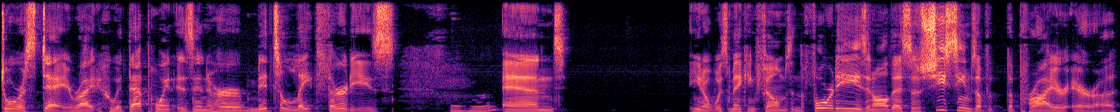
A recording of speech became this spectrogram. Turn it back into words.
Doris Day, right? Who at that point is in her mm-hmm. mid to late 30s mm-hmm. and, you know, was making films in the 40s and all this. So she seems of the prior era.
